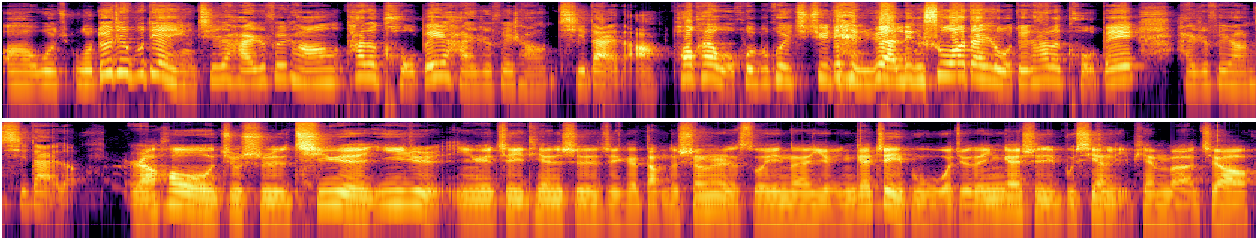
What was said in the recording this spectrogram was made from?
呃，我我对这部电影其实还是非常，它的口碑还是非常期待的啊。抛开我会不会去电影院另说，但是我对它的口碑还是非常期待的。然后就是七月一日，因为这一天是这个党的生日，所以呢，也应该这一部，我觉得应该是一部献礼片吧，叫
